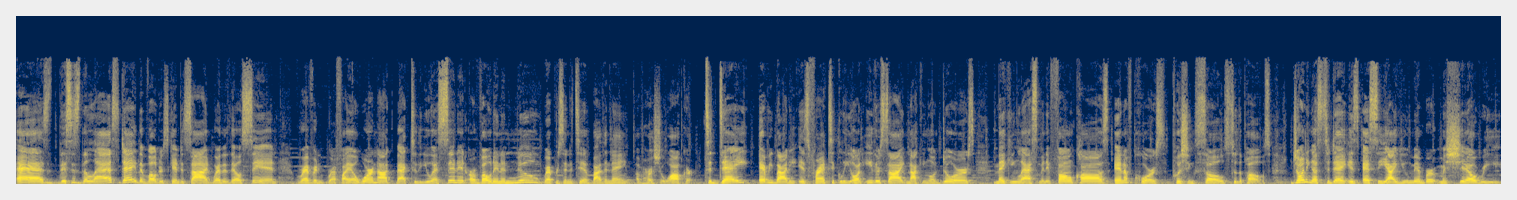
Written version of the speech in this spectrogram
as this is the last day that voters can decide whether they'll send Reverend Raphael Warnock back to the U.S. Senate or vote in a new representative by the name of Herschel Walker. Today, everybody is frantically on either side knocking on doors, making last minute phone calls, and of course, pushing souls to the polls. Joining us today is SEIU member Michelle Reed,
